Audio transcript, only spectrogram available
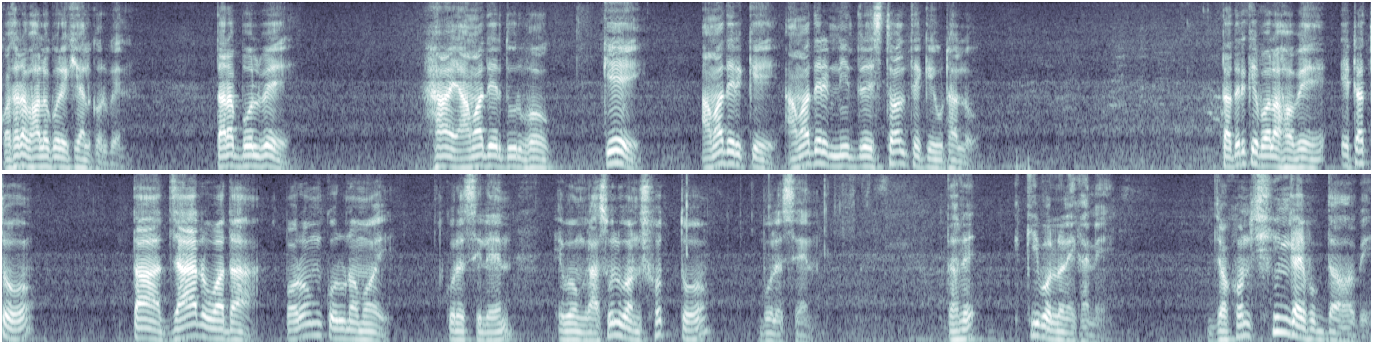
কথাটা ভালো করে খেয়াল করবেন। তারা বলবে, হায় আমাদের দুর্ভোগ, কে আমাদেরকে আমাদের নিদ্রাস্থল থেকে উঠালো? তাদেরকে বলা হবে, এটা তো তা যার ওয়াদা পরম করুণাময় করেছিলেন এবং রাসূলগণ সত্য বলেছেন। তাহলে কি বললেন এখানে? যখন সিংগায় ফুক দেওয়া হবে,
